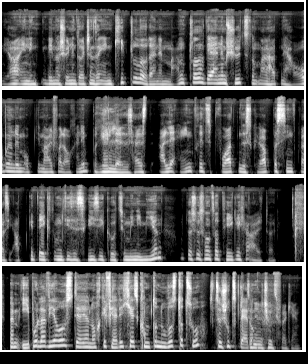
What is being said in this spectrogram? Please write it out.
ja, einen, wie man schön in Deutschland sagt, einen Kittel oder einen Mantel, der einem schützt und man hat eine Haube und im Optimalfall auch eine Brille. Das heißt, alle Eintrittspforten des Körpers sind quasi abgedeckt, um dieses Risiko zu minimieren und das ist unser täglicher Alltag. Beim Ebola-Virus, der ja noch gefährlicher ist, kommt da nur was dazu? Zur Schutzkleidung? Zu den Schutzvorkehrungen.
